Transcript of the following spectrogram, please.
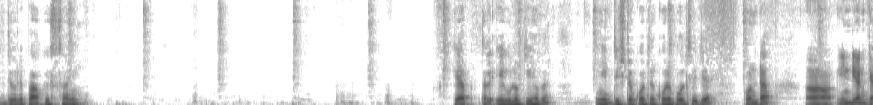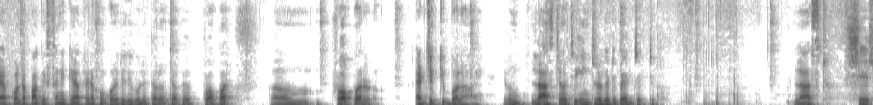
যদি বলি পাকিস্তানি ক্যাপ তাহলে এগুলো কি হবে? নির্দিষ্ট করে বলছি যে কোনটা ইন্ডিয়ান ক্যাপ কোনটা পাকিস্তানি ক্যাপ এরকম করে যদি বলি, তাহলে তাকে প্রপার প্রপার অ্যাডজেক্টিভ বলা হয়। এবং লাস্টে হচ্ছে ইন্টারোগেটিভ অ্যাডজেক্টিভ লাস্ট শেষ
